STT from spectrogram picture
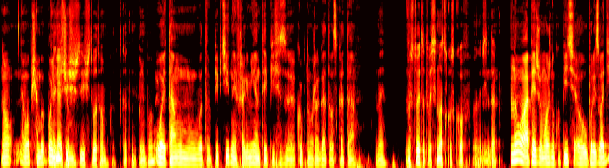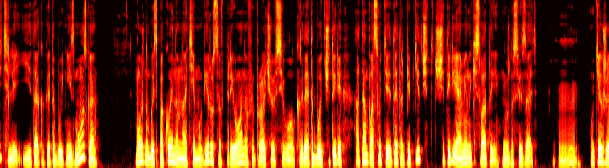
Ну, в общем, вы поняли, о чем... Вещество там, как, как не Ой, там вот пептидные фрагменты эпифиза крупного рогатого скота. да? Ну, стоит это 18 кусков, если так. Ну, опять же, можно купить э, у производителей, и так как это будет не из мозга, можно быть спокойным на тему вирусов, прионов и прочего всего. Когда это будет 4, а там, по сути, тетрапептид, 4 аминокислоты нужно связать. М, У тех же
